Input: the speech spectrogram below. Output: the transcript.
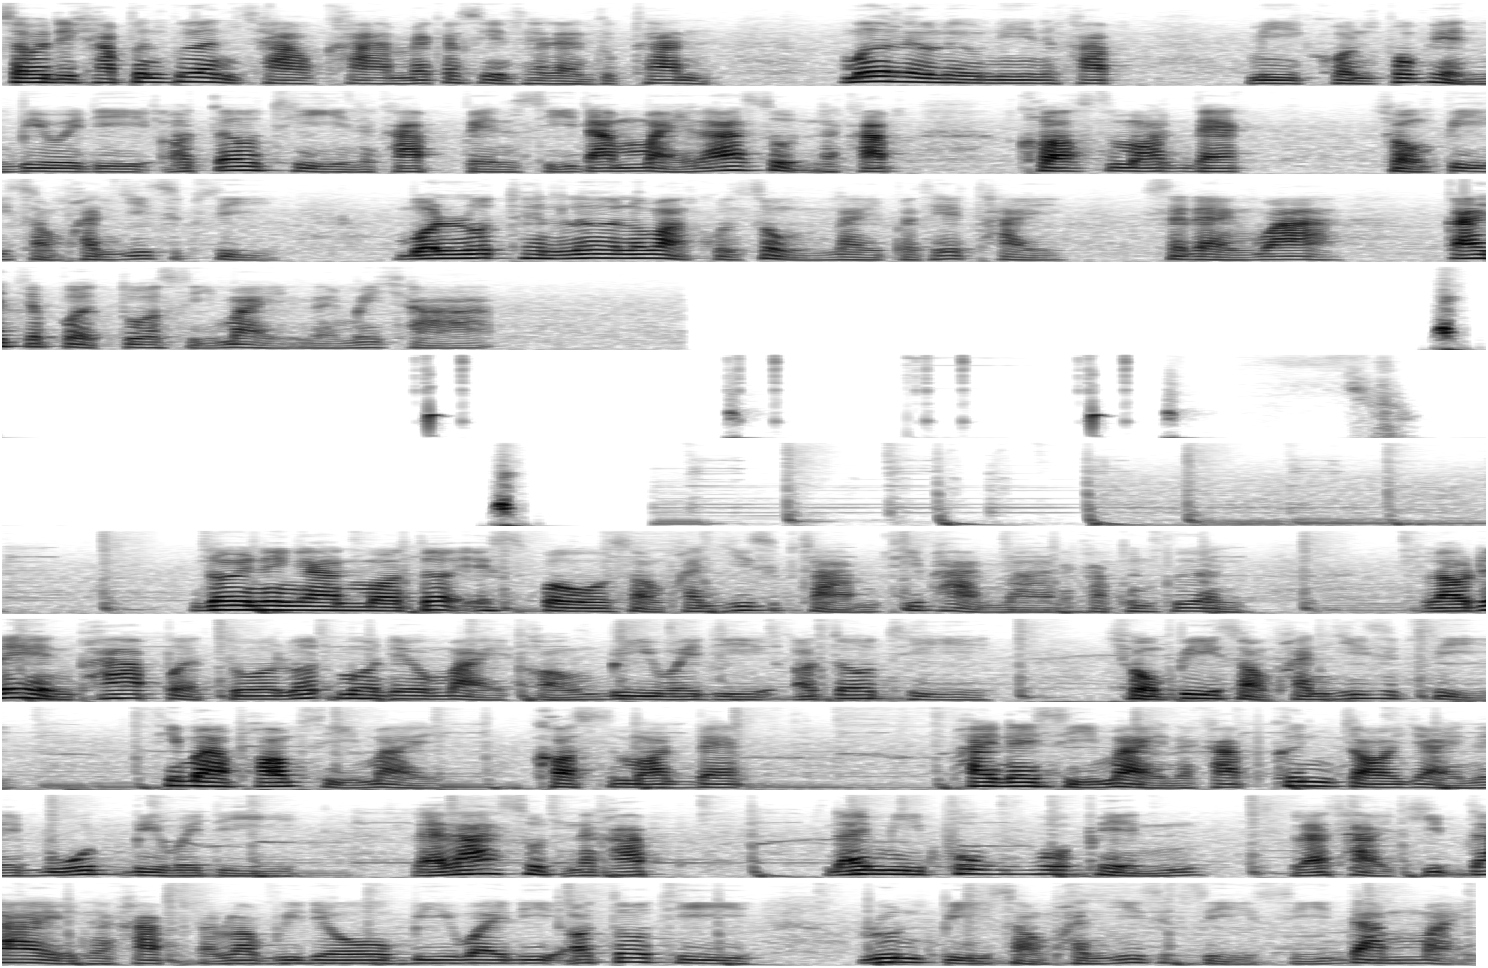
สวัสดีครับเพื่อนๆ ชาวคาร์แมกกาซีนไทยแลนด์ทุกท่าน เมื่อเร็วๆนี้นะครับ มีคนพบเห็น BYD Auto T นะครับ เป็นสีดำใหม่ล่าสุดนะครับ Cross Mod Black โฉมปี 2024 บนรถเทรลเลอร์ระหว่างขนส่งในประเทศไทย แสดงว่าใกล้จะเปิดตัวสีใหม่ในไม่ช้า โดยในงาน Motor Expo 2023 ที่ผ่านมานะครับเพื่อนๆ เราได้เห็นภาพเปิดตัวรถโมเดลใหม่ของ BYD Auto T โฉมปี 2024 ที่มาพร้อมสีใหม่ Cosmos Black ภายในสีใหม่นะครับขึ้นจอใหญ่ในบูธ BYD และล่าสุดนะครับ ได้มีผู้พบเห็นและถ่ายคลิปได้นะครับสำหรับวิดีโอ BYD Auto T รุ่นปี 2024 สีดำใหม่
